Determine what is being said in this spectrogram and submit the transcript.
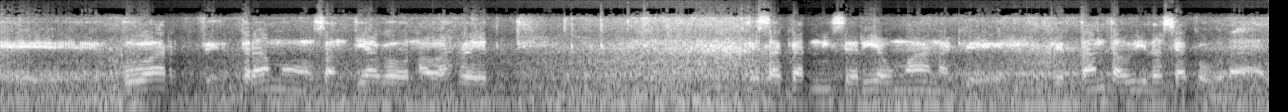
eh, Duarte, tramo Santiago Navarrete. Esa carnicería humana que, que tanta vida se ha cobrado.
